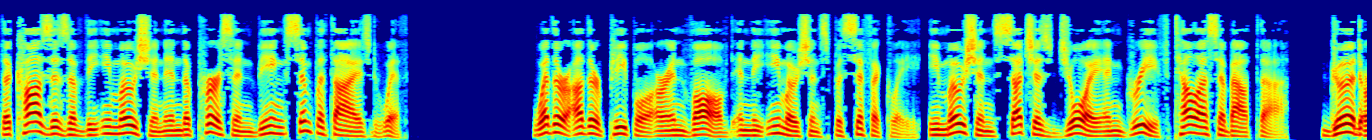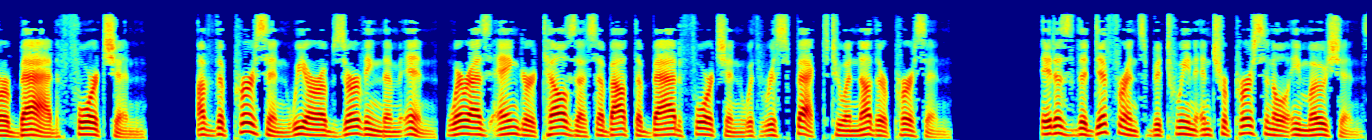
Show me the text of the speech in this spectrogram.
the causes of the emotion in the person being sympathized with. Whether other people are involved in the emotion specifically, emotions such as joy and grief tell us about the good or bad fortune of the person we are observing them in, whereas anger tells us about the bad fortune with respect to another person. It is the difference between intrapersonal emotions,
